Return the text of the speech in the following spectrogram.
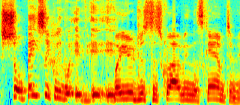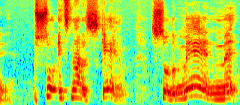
so basically what if, if, But you're just describing the scam to me. so it's not a scam. So the man met,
